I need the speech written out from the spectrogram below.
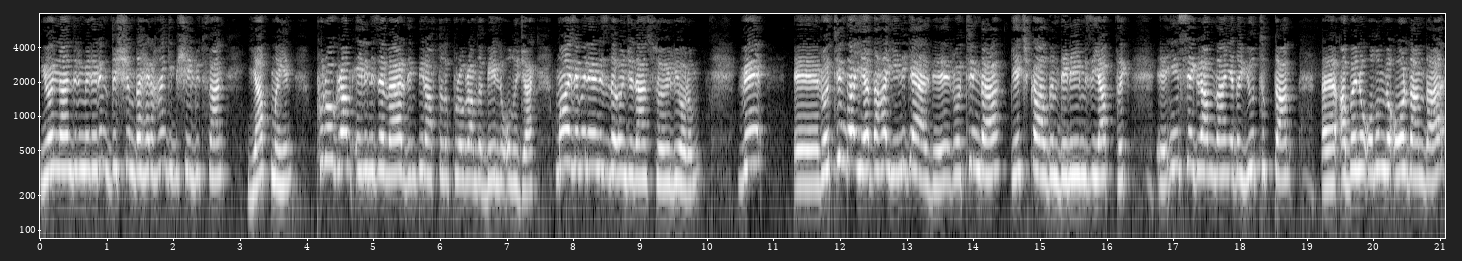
yönlendirmelerim dışında herhangi bir şey lütfen yapmayın. Program elinize verdim. Bir haftalık programda belli olacak. Malzemelerinizi de önceden söylüyorum. Ve e, Rotinda ya daha yeni geldi. Rotinda geç kaldın deneyimizi yaptık. E, Instagram'dan ya da YouTube'dan e, abone olun ve oradan da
